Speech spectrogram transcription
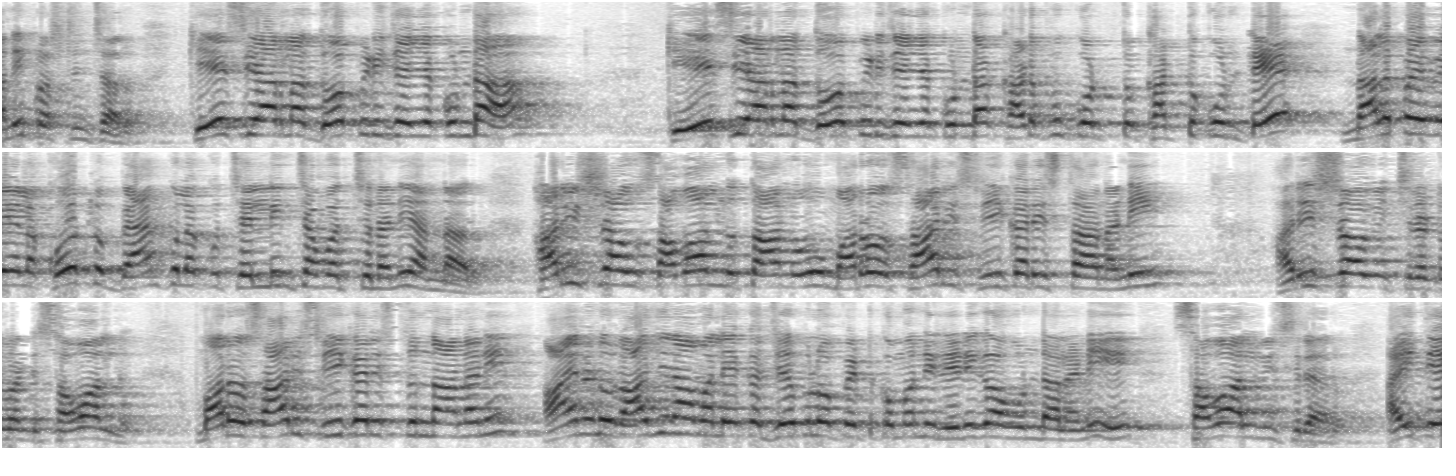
అని ప్రశ్నించారు. కేసీఆర్ల దోపిడీ చేయకుండా కేసీఆర్ల దోపిడీ చేయకుండా కడుపు కొట్టు కట్టుకుంటే నలభై వేల కోట్లు బ్యాంకులకు చెల్లించవచ్చునని అన్నారు. హరీష్ రావు సవాల్ను తాను మరోసారి స్వీకరిస్తానని హరీష్ రావు ఇచ్చినటువంటి సవాల్ను మరోసారి స్వీకరిస్తున్నానని ఆయనను రాజీనామా లేక జేబులో పెట్టుకోమని రెడీగా ఉండాలని సవాల్ విసిరారు. అయితే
